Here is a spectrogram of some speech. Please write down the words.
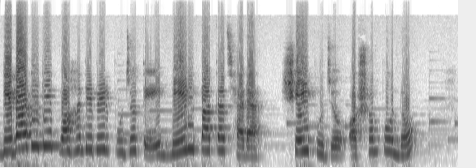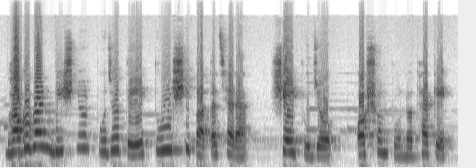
দেবাদিদেব মহাদেবের পুজোতে বেল পাতা ছাড়া সেই পুজো অসম্পূর্ণ। ভগবান বিষ্ণুর পুজোতে তুলসী পাতা ছাড়া সেই পুজো অসম্পূর্ণ থাকে।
